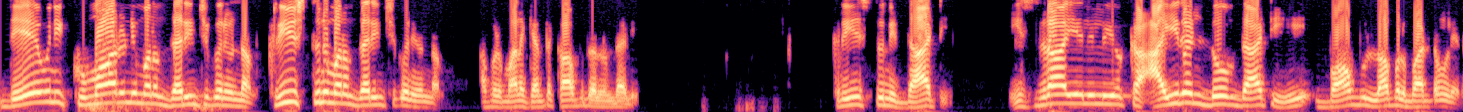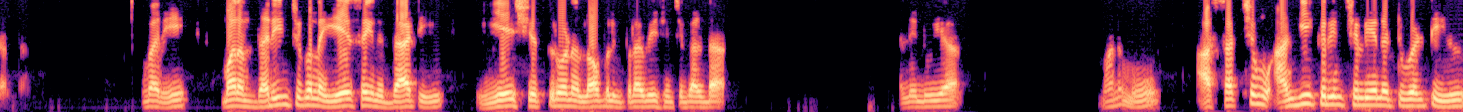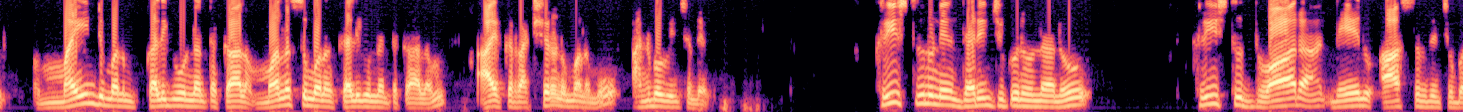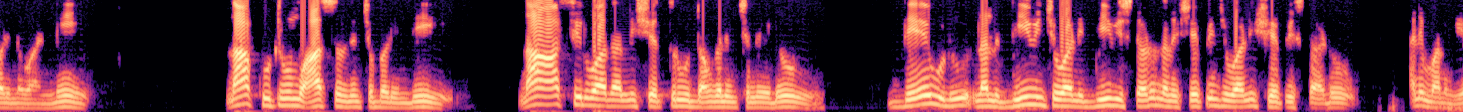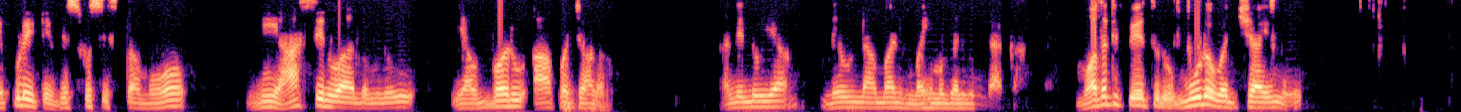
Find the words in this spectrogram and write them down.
దేవుని కుమారుని మనం ధరించుకొని ఉన్నాం క్రీస్తుని మనం ధరించుకొని ఉన్నాం. అప్పుడు మనకి ఎంత కాపుదలు ఉండాలి? క్రీస్తుని దాటి ఇజ్రాయేలీల యొక్క ఐరన్ డోమ్ దాటి బాంబు లోపల పడటం లేదంట. మరి మనం ధరించుకున్న ఏసైని దాటి ఏ శత్రువున లోపలికి ప్రవేశించగలడా? అల్లెలుయ మనము ఆ సత్యము అంగీకరించలేనటువంటి మైండ్ మనం కలిగి ఉన్నంత కాలం మనసు మనం కలిగి ఉన్నంత కాలం ఆ యొక్క రక్షణను మనము అనుభవించలేము. క్రీస్తును నేను ధరించుకుని ఉన్నాను. క్రీస్తు ద్వారా నేను ఆశీర్వదించబడిన వాడిని నా కుటుంబం ఆశీర్వదించబడింది. నా ఆశీర్వాదాన్ని శత్రువు దొంగలించలేడు. దేవుడు నన్ను దీవించేవాడిని దీవిస్తాడు నన్ను శపించేవాడిని శపిస్తాడు అని మనం ఎప్పుడైతే విశ్వసిస్తామో నీ ఆశీర్వాదములు ఎవ్వరు ఆపజాలరు. అల్లెలుయ దేవుని నామానికి మహిమ కలిగిందాక మొదటి పేతురు మూడవ అధ్యాయము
